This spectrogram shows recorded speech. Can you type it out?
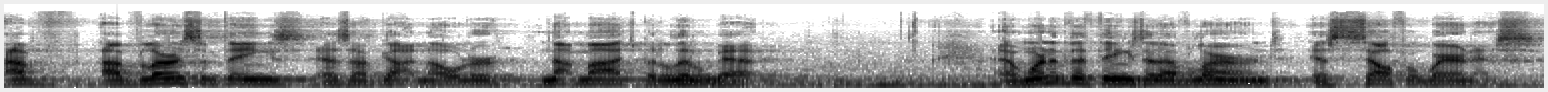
I've, I've learned some things as I've gotten older, not much, but a little bit. And one of the things that I've learned is self awareness.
